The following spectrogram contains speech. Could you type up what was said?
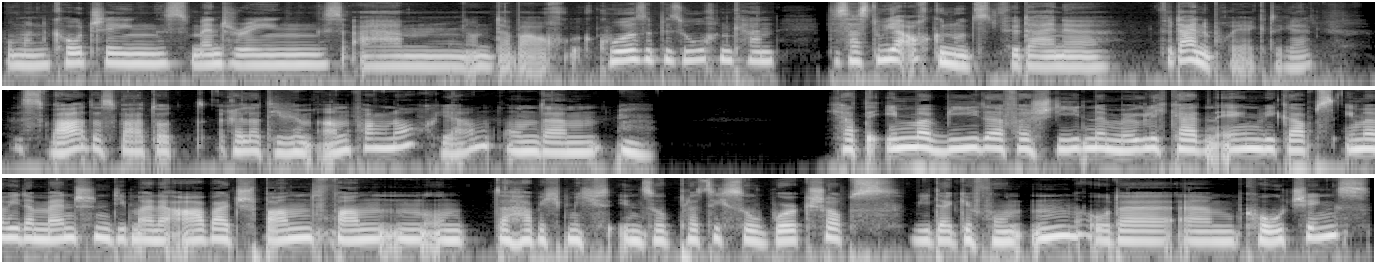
wo man Coachings, Mentorings ähm, und aber auch Kurse besuchen kann. Das hast du ja auch genutzt für deine, für deine Projekte, gell? Das war, das war dort relativ im Anfang noch, ja. Und ähm, ich hatte immer wieder verschiedene Möglichkeiten. Irgendwie gab es immer wieder Menschen, die meine Arbeit spannend fanden und da habe ich mich in so plötzlich so Workshops wiedergefunden oder ähm, Coachings.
